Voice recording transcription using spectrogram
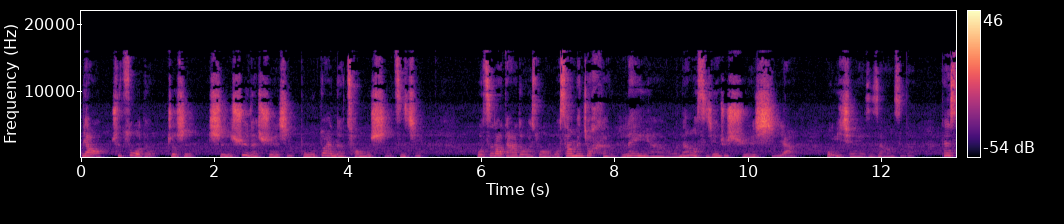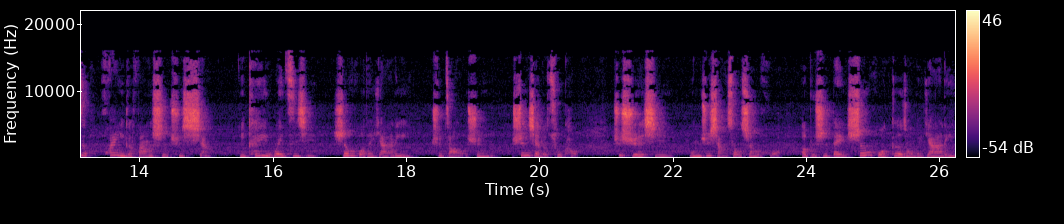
要去做的就是持续的学习，不断的充实自己。我知道大家都会说，我上班就很累呀，我哪有时间去学习呀？我以前也是这样子的。但是换一个方式去想，你可以为自己生活的压力去找寻宣泄的出口，去学习，我们去享受生活，而不是被生活各种的压力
